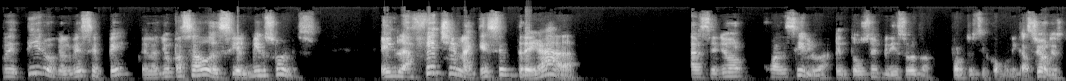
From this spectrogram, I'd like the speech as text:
retiro en el BCP el año pasado de 100 mil soles, en la fecha en la que es entregada al señor Juan Silva, entonces ministro de Transportes y Comunicaciones.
